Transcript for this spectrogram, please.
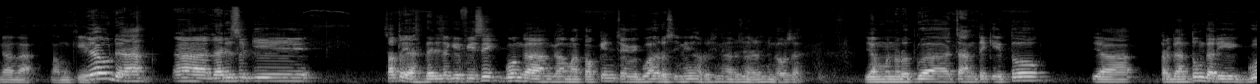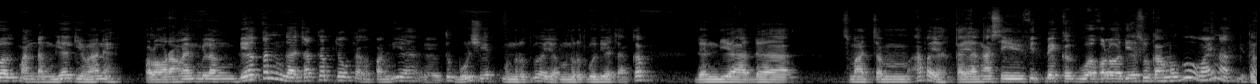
Nggak nggak nggak mungkin. Ya udah. Nah, dari segi satu ya, dari segi fisik gue nggak nggak matokin cewek gue harus ini, harus ini, harus ini, harus ini nggak usah. Yang menurut gue cantik itu ya tergantung dari gue pandang dia gimana. Kalau orang lain bilang dia kan nggak cakep, cowok cakepan dia, ya itu bullshit menurut gue ya. Menurut gue dia cakep dan dia ada semacam apa ya kayak ngasih feedback ke gue kalau dia suka sama gue why not gitu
